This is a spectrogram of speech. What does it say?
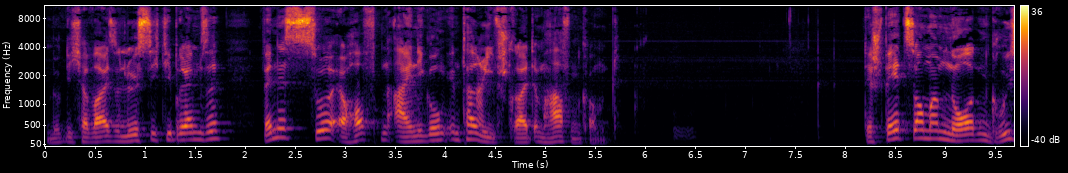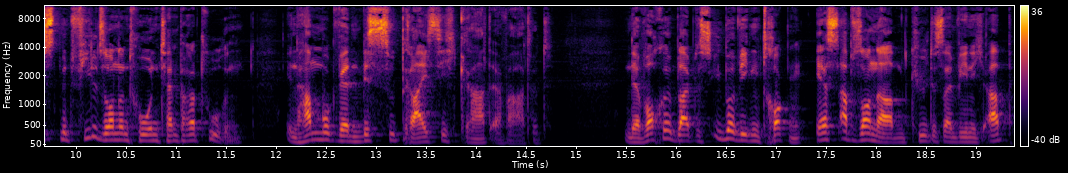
Möglicherweise löst sich die Bremse, wenn es zur erhofften Einigung im Tarifstreit im Hafen kommt. Der Spätsommer im Norden grüßt mit viel Sonne und hohen Temperaturen. In Hamburg werden bis zu 30 Grad erwartet. In der Woche bleibt es überwiegend trocken. Erst ab Sonnabend kühlt es ein wenig ab.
